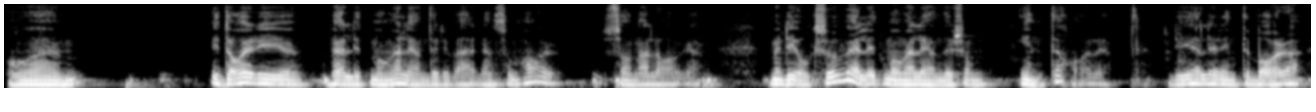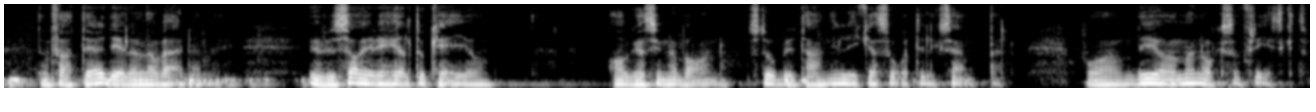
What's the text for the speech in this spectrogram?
Och, um, idag är det ju väldigt många länder i världen som har sådana lagar. Men det är också väldigt många länder som inte har det. Det gäller inte bara den fattigare delen av världen. I USA är det helt okej okay att aga sina barn. Storbritannien likaså till exempel. Och det gör man också friskt.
